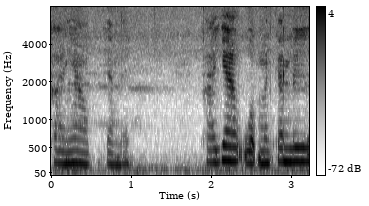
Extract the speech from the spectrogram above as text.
ขายาวเหมือนกันเลยขายาวอวบเหมือนกันเลย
